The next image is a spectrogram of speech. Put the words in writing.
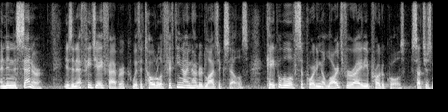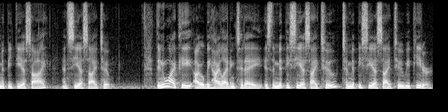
And in the center is an FPGA fabric with a total of 5,900 logic cells, capable of supporting a large variety of protocols, such as MIPI DSI and CSI2. The new IP I will be highlighting today is the MIPI CSI2 to MIPI CSI2 repeater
